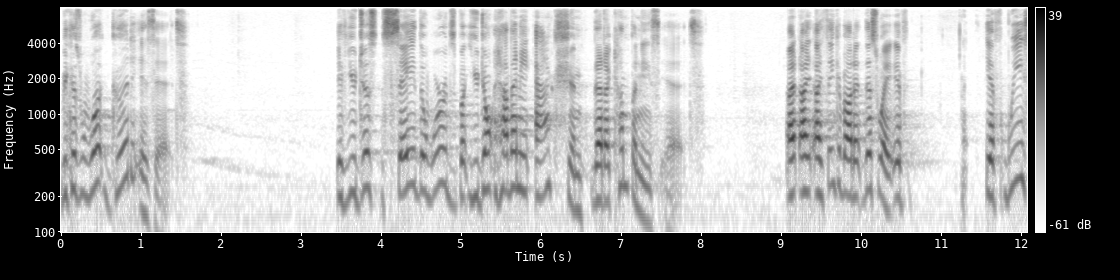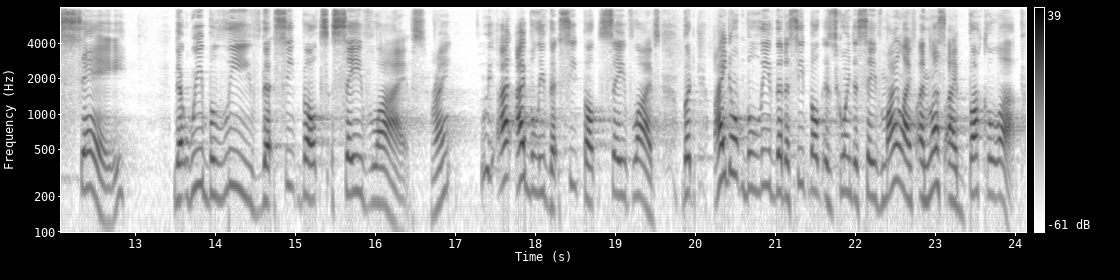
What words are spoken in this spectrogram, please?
Because what good is it if you just say the words but you don't have any action that accompanies it? I, I, I think about it this way if, if we say that we believe that seatbelts save lives, right? We, I, I, believe that seatbelts save lives, but I don't believe that a seatbelt is going to save my life unless I buckle up.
